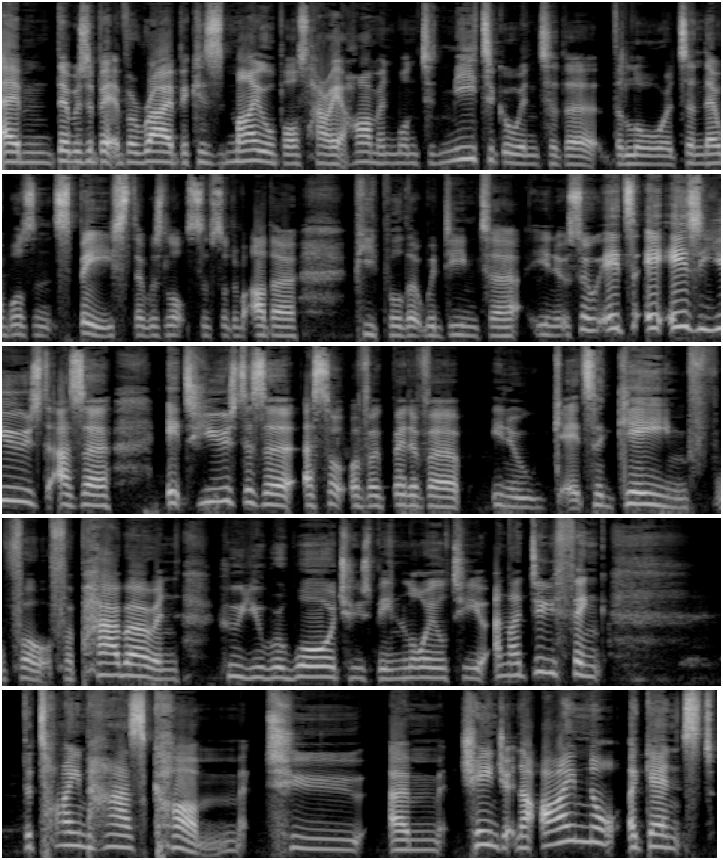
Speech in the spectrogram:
um, there was a bit of a row because my old boss, Harriet Harman, wanted me to go into the, the Lords and there wasn't space. There was lots of sort of other people that were deemed to, you know, so it's, it is used as a, it's used as a, a sort of a bit of a, you know, it's a game for, for power and who you reward, who's been loyal to you. And I do think, the time has come to um, change it. Now, I'm not against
